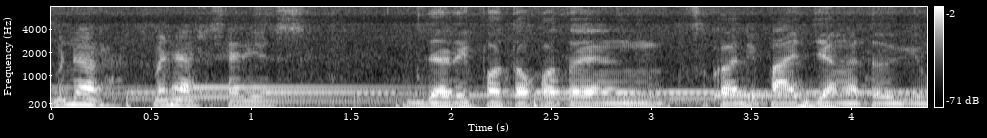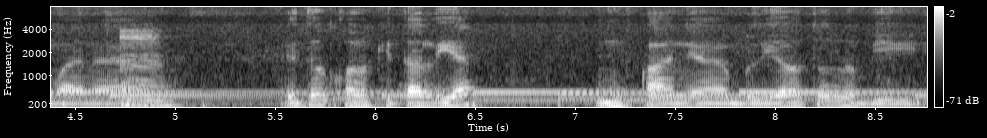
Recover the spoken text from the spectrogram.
Bener bener serius. Dari foto-foto yang suka dipajang atau gimana. Hmm. itu kalau kita lihat mukanya beliau tuh lebih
